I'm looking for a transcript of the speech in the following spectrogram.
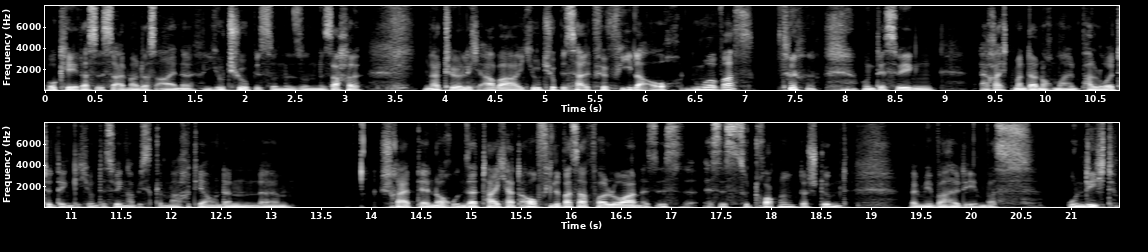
Okay, das ist einmal das eine. YouTube ist so eine, so eine Sache natürlich, aber YouTube ist halt für viele auch nur was. und deswegen erreicht man da noch mal ein paar Leute, denke ich. Und deswegen habe ich es gemacht. Ja, und dann ähm, schreibt er noch, unser Teich hat auch viel Wasser verloren. Es ist, es ist zu trocken, das stimmt. Bei mir war halt eben was undicht.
